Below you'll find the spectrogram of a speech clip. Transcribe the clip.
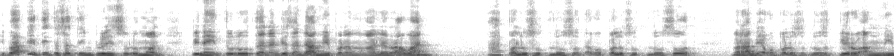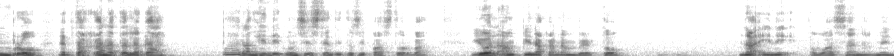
E bakit dito sa templo ni Solomon, pinahintulutan ng Diyos, ang dami pa ng mga larawan. Ah, palusot-lusot ako, palusot-lusot. Marami akong palusot-lusot, pero ang membro, nagtaka na talaga. Parang hindi consistent ito si pastor ba? Yon ang pinaka number 2 na iniawasan namin.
